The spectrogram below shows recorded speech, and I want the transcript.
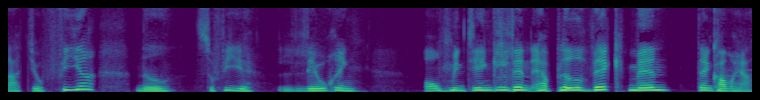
Radio 4 med Sofie Levering. Og min jingle, den er blevet væk, men den kommer her.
